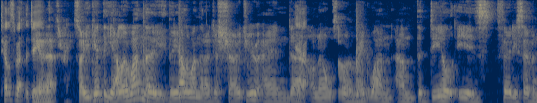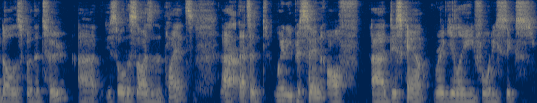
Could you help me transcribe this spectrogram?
Tell us about the deal. Yeah, that's right. So you get the yellow one, the the yellow one that I just showed you, and uh, yeah. and also a red one. Um, the deal is thirty seven dollars for the two. Uh, you saw the size of the plants. Uh, wow. that's a twenty percent off uh, discount. Regularly forty six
